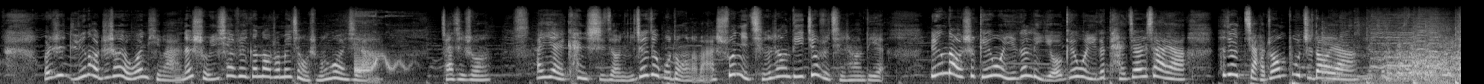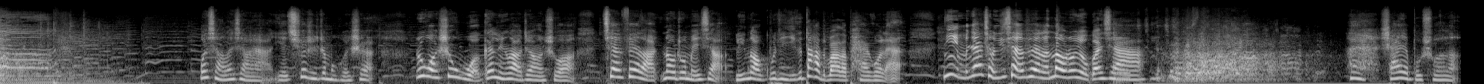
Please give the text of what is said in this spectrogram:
我说领导智商有问题吧？那手机欠费跟闹钟没响有什么关系啊？佳琪说，哎呀，看十九，你这就不懂了吧？说你情商低就是情商低，领导是给我一个理由，给我一个台阶下呀，他就假装不知道呀。我想了想呀，也确实这么回事儿。如果是我跟领导这样说，欠费了，闹钟没响，领导估计一个大嘴巴子拍过来。你们家手机欠费了，闹钟有关系啊？哎，啥也不说了，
